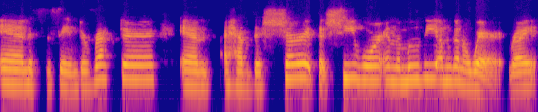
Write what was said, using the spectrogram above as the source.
and it's the same director. And I have this shirt that she wore in the movie. I'm going to wear it, right?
